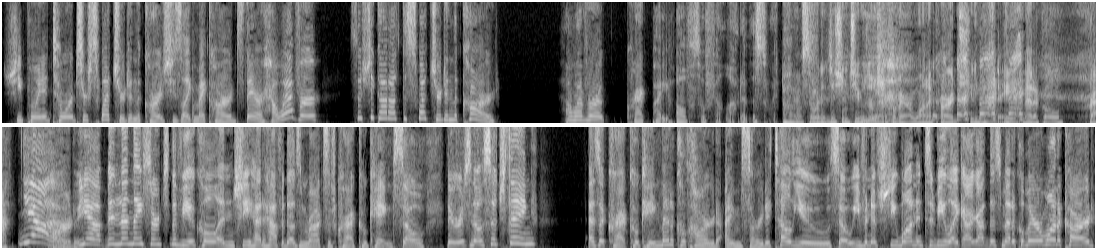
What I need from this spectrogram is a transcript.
she pointed towards her sweatshirt in the card. She's like, My card's there. However, so she got out the sweatshirt in the card. However, a crack pipe also fell out of the sweatshirt. Oh, so in addition to her medical marijuana card, she had a medical crack Yeah, card. yeah, and then they searched the vehicle, and she had half a dozen rocks of crack cocaine. So there is no such thing as a crack cocaine medical card. I'm sorry to tell you. So even if she wanted to be like, I got this medical marijuana card,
